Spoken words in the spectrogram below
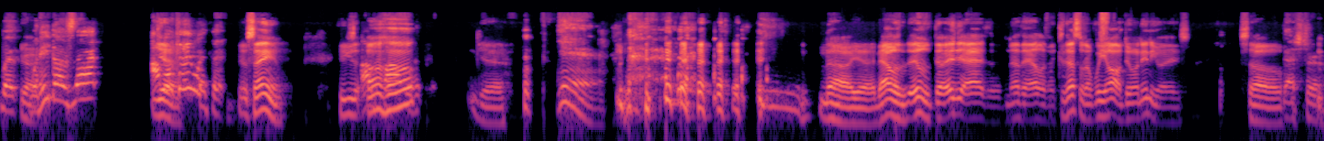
but right. when he does that, I'm yeah. okay with it. The same. He's uh huh. Yeah. Yeah. no, yeah, that was it was it just adds another element because that's what we all doing anyways. So that's true.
